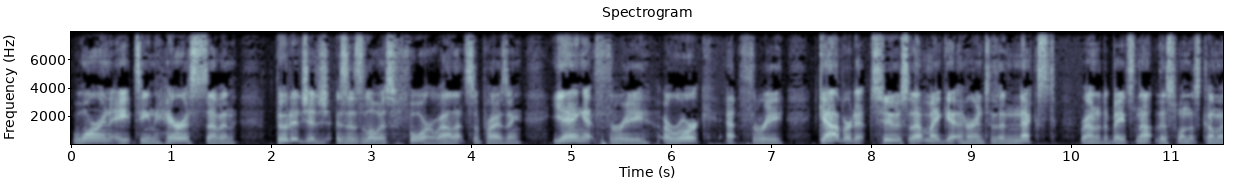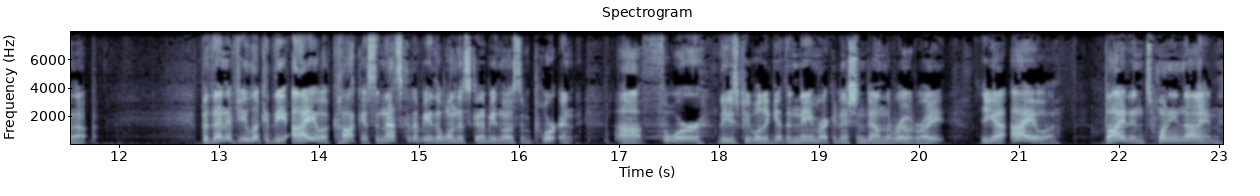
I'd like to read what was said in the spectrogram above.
Warren 18, Harris 7, Buttigieg is as low as 4. Wow, that's surprising. Yang at 3, O'Rourke at 3, Gabbard at 2. So, that might get her into the next round of debates, not this one that's coming up. But then if you look at the Iowa caucus, and that's going to be the one that's going to be the most important uh, for these people to get the name recognition down the road, right? You got Iowa, Biden 29,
